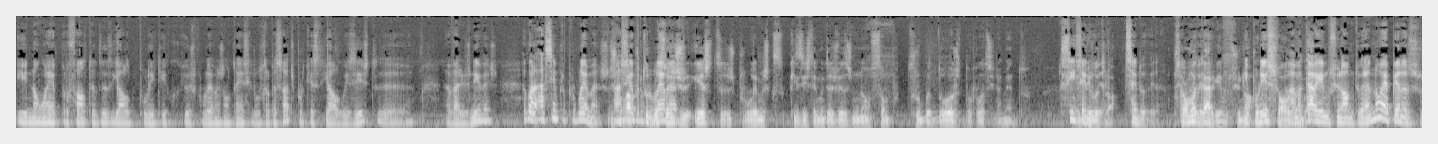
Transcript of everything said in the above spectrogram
e não é por falta de diálogo político que os problemas não têm sido ultrapassados, porque esse diálogo existe uh, a vários níveis. Agora, há sempre problemas. Mas há, sempre perturbações. Problemas... Estes problemas que, que, existem muitas vezes não são perturbadores do relacionamento Sim, sem bilateral. dúvida. Sem dúvida. Sem há uma dúvida. carga emocional. E por isso há uma carga emocional muito grande. Não é apenas eh,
